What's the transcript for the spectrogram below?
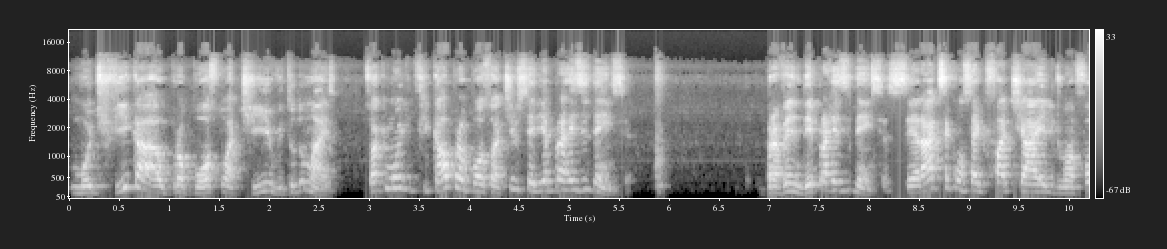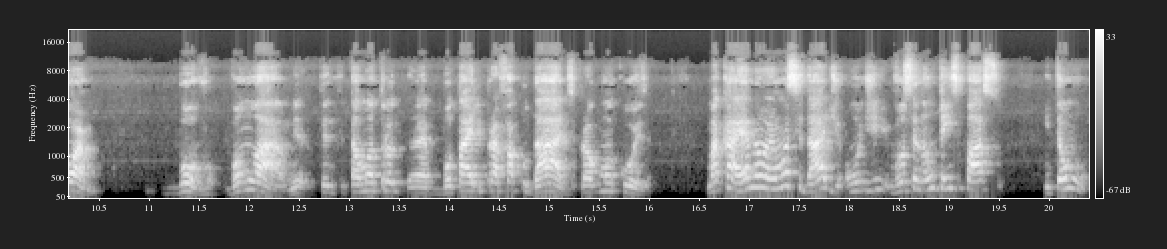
modifica o propósito ativo e tudo mais. Só que modificar o propósito ativo seria para residência para vender para residências. Será que você consegue fatiar ele de uma forma? Bom, vamos lá, tentar uma, é, botar ele para faculdades, para alguma coisa. Macaé não é uma cidade onde você não tem espaço. Então,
